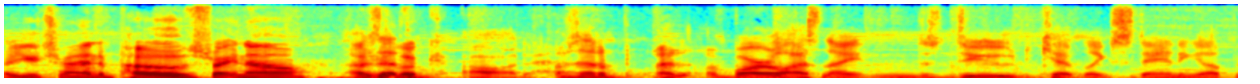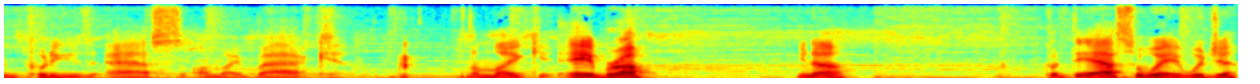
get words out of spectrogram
Are you trying to pose right now? I was You at- look odd. I was at a, at a bar last night, and this dude kept like standing up and putting his ass on my back. I'm like, hey, bro, you know, put the ass away, would you?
